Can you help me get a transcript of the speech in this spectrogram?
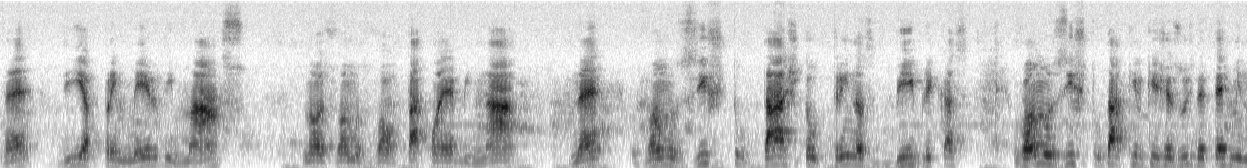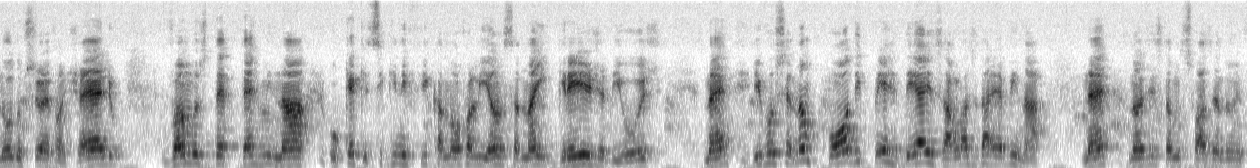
né? Dia 1 de março, nós vamos voltar com a Ebinar, né? Vamos estudar as doutrinas bíblicas, vamos estudar aquilo que Jesus determinou no seu evangelho, vamos determinar o que é que significa a nova aliança na igreja de hoje, né? E você não pode perder as aulas da Ebinar, né? Nós estamos fazendo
